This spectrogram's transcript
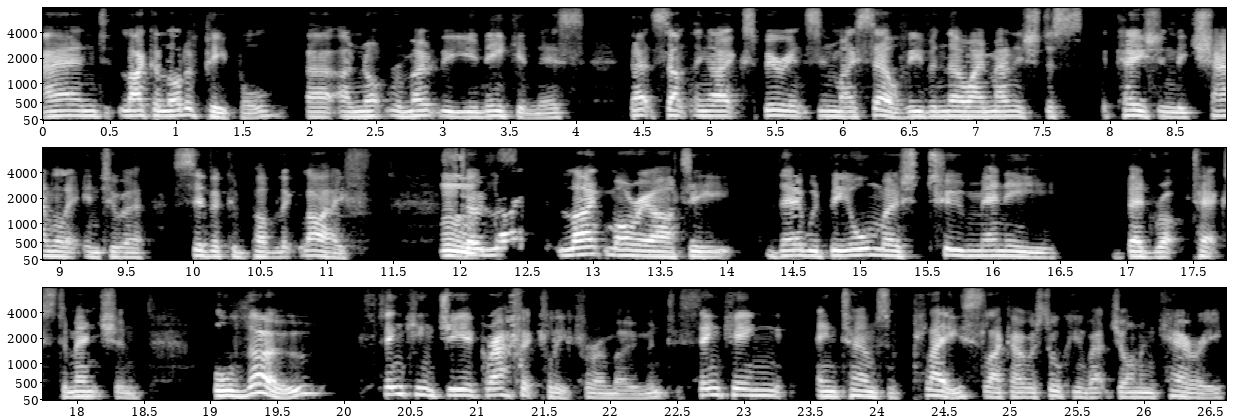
and like a lot of people, uh, I'm not remotely unique in this. That's something I experience in myself, even though I manage to occasionally channel it into a civic and public life. Mm. So, like like Moriarty, there would be almost too many bedrock texts to mention. Although thinking geographically for a moment, thinking in terms of place, like I was talking about John and Kerry,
